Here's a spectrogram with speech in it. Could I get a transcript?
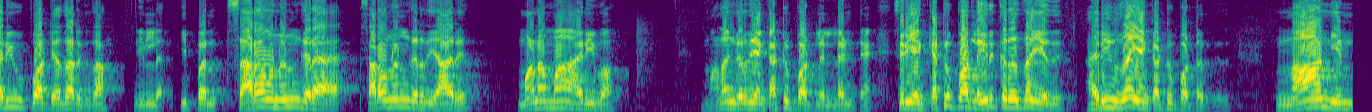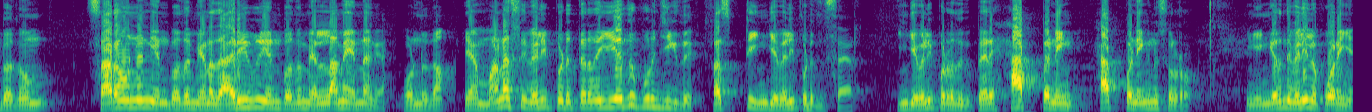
அறிவு பாட்டு எதா இருக்குதா? இல்லை. இப்போ சரவணனுங்கிற சரவணனுங்கிறது யார்? மனமா அறிவா? மனங்கிறது என் கட்டுப்பாட்டில் இல்லைன்ட்டேன். சரி என் கட்டுப்பாட்டில் இருக்கிறது தான் எது? அறிவு தான் என் கட்டுப்பாட்டில் இருக்குது. நான் என்பதும் சரவணன் என்பதும் எனது அறிவு என்பதும் எல்லாமே என்னங்க? ஒன்று தான் என் மனசு வெளிப்படுத்துறதை எது புரிஞ்சுக்குது? ஃபஸ்ட்டு இங்கே வெளிப்படுது சார் இங்கே வெளிப்படுறதுக்கு பேர் ஹாப்பனிங் ஹாப்பனிங்னு சொல்கிறோம் நீங்கள் இங்கேருந்து வெளியில் போகிறீங்க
